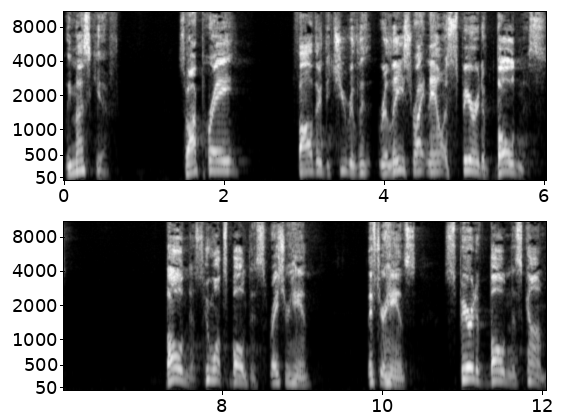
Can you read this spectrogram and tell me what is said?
We must give. So I pray Father, that you release right now a spirit of boldness. Boldness. Who wants boldness? Raise your hand. Lift your hands. Spirit of boldness, come.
